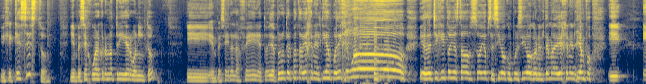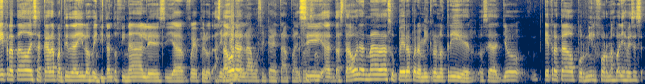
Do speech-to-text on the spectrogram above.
Y dije, ¿qué es esto? Y empecé a jugar Chrono Trigger bonito. Y empecé a ir a la feria todo, y de pronto el pata viaja en el tiempo y dije ¡Wow! Y desde chiquito yo estaba, soy obsesivo compulsivo con el tema de viaje en el tiempo. Y he tratado de sacar a partir de ahí los veintitantos finales y ya fue, pero hasta ahora... la voz en cada etapa. Y todo Sí, eso. a- hasta ahora nada supera para mí Chrono Trigger. O sea, yo he tratado por mil formas, varias veces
